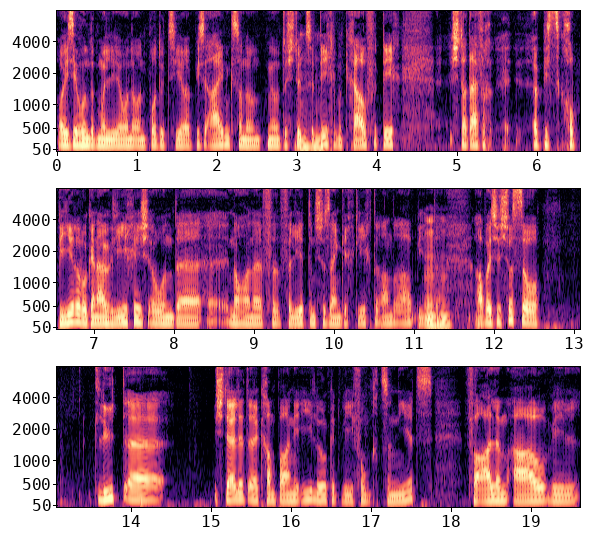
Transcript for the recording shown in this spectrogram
unsere 100 Millionen und produzieren etwas eigenes, sondern wir unterstützen dich, wir kaufen dich, statt einfach äh, etwas zu kopieren, was genau gleich ist und äh, äh, nachher ver verliert dann schlussendlich gleich der andere Anbieter. Mhm. Aber es ist schon so, die Leute stellen eine Kampagne ein, schauen, wie funktioniert es. Vor allem auch, weil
